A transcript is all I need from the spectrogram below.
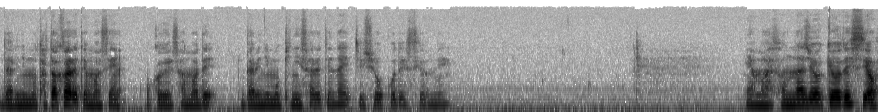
誰にも叩かれてません。おかげさまで。誰にも気にされてないっていう証拠ですよね。いやまあそんな状況ですよ。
